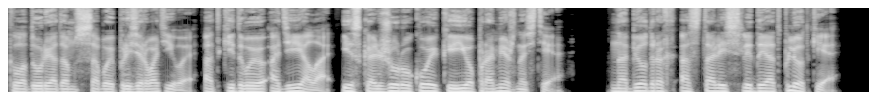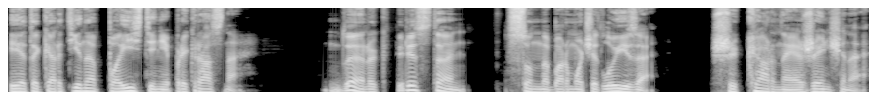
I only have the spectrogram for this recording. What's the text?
Кладу рядом с собой презервативы, откидываю одеяло и скольжу рукой к ее промежности. На бедрах остались следы от плетки, и эта картина поистине прекрасна. «Дерек, перестань», — сонно бормочет Луиза. «Шикарная женщина,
